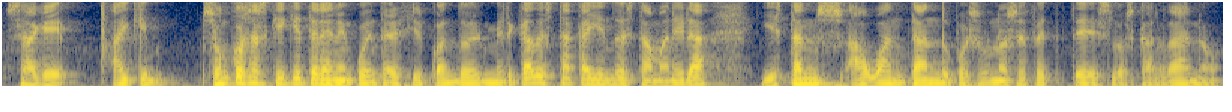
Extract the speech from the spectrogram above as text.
O sea que hay que son cosas que hay que tener en cuenta. Es decir, cuando el mercado está cayendo de esta manera y están aguantando pues unos FTs, los Cardano,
